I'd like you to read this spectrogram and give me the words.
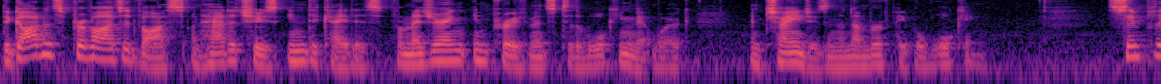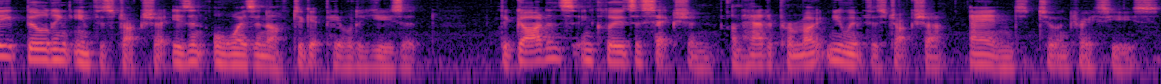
The guidance provides advice on how to choose indicators for measuring improvements to the walking network and changes in the number of people walking. Simply building infrastructure isn't always enough to get people to use it. The guidance includes a section on how to promote new infrastructure and to increase use.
